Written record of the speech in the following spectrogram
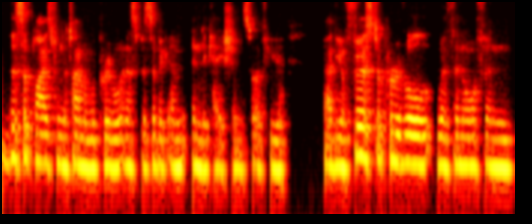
this applies from the time of approval in a specific in, indication. So if you have your first approval with an orphan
